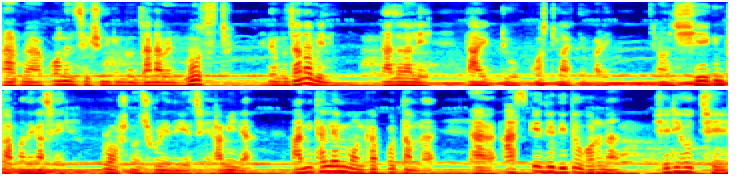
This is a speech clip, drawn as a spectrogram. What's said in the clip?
আর আপনারা কমেন্ট সেকশনে কিন্তু জানাবেন মোস্ট এটা কিন্তু জানাবেনই। না জানালে তা একটু কষ্ট লাগতে পারে। কারণ সে কিন্তু আপনাদের কাছে প্রশ্ন ছড়িয়ে দিয়েছে। আমি না। আমি থাকলে আমি মন খারাপ করতাম না। আর আজকে যে দ্বিতীয় ঘটনা, সেটি হচ্ছে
